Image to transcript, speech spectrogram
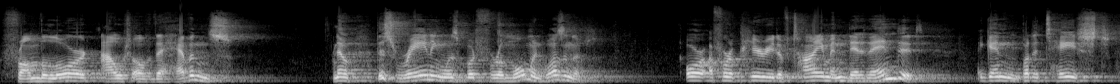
from the Lord out of the heavens. Now, this raining was but for a moment, wasn't it? Or for a period of time, and then it ended. Again, but a taste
